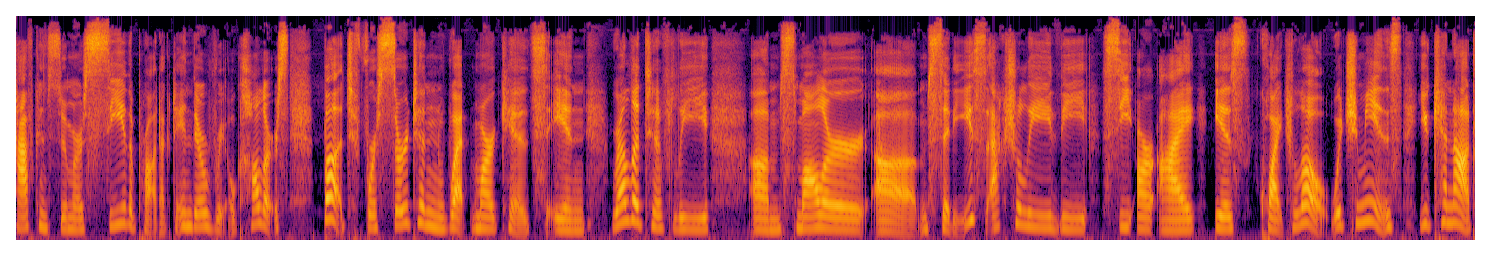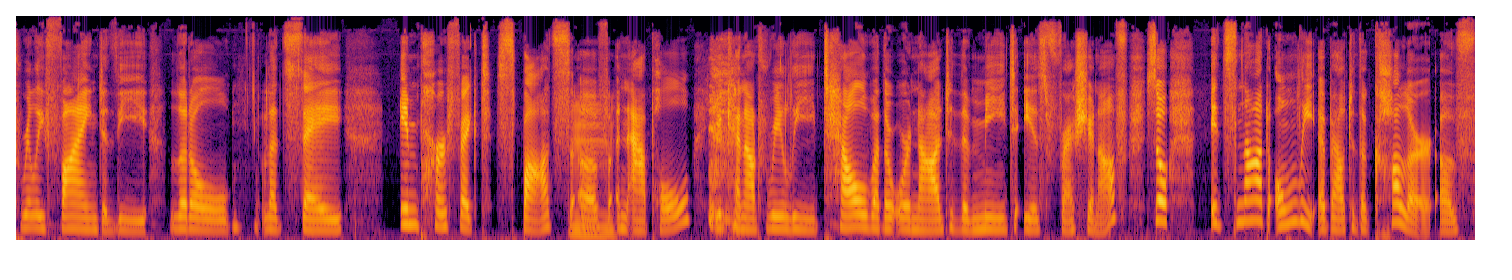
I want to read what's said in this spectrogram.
have consumers see the product in their real colors. But for certain wet markets in relatively um, smaller um, cities, actually the CRI is quite low, which means you cannot really find the little, let's say, imperfect spots of mm. an apple. You cannot really tell whether or not the meat is fresh enough. So it's not only about the color of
